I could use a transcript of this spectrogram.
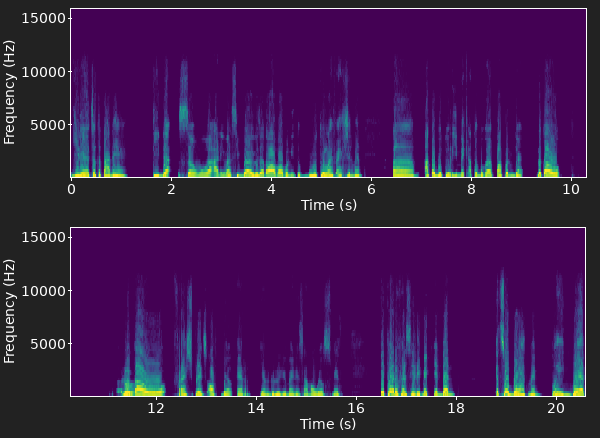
gini ya catatannya ya. Tidak semua animasi bagus atau apa pun itu butuh live action man. Eh, atau butuh remake atau bukan apa pun enggak. Lu tahu lu Betul. tahu Fresh Prince of Bel Air yang dulu dimainin sama Will Smith? Itu ada versi remake-nya dan it's so bad man. Plain bad.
